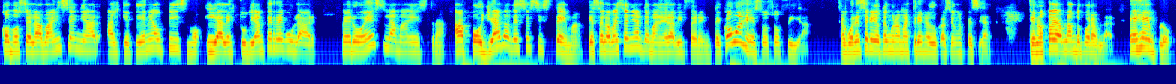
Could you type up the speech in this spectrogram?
como se la va a enseñar al que tiene autismo y al estudiante regular pero es la maestra apoyada de ese sistema que se lo va a enseñar de manera diferente. ¿Cómo es eso, Sofía? Acuérdense que yo tengo una maestría en educación especial, que no estoy hablando por hablar. Ejemplo,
